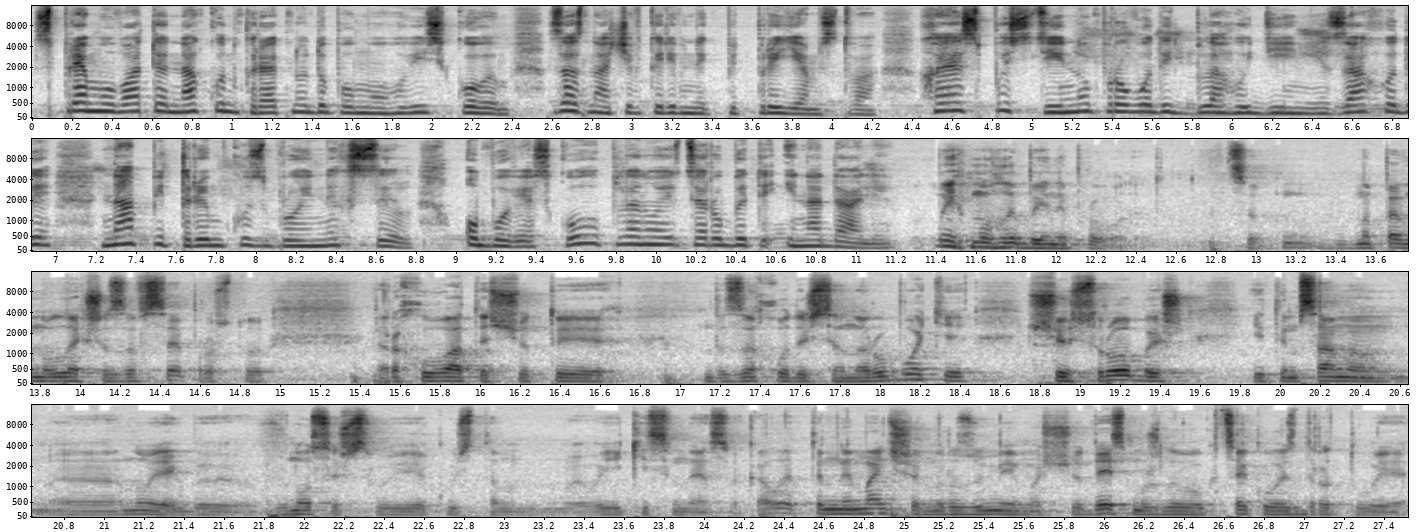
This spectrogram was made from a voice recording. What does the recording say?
спрямувати на конкретну допомогу військовим, зазначив керівник підприємства. ХС постійно проводить благодійні заходи на підтримку збройних сил. Обов'язково планується робити і надалі. Ми їх могли би і не проводити. Це ну, напевно легше за все, просто рахувати, що ти знаходишся на роботі, щось робиш, і тим самим е, ну, якби вносиш свою якусь там якийсь внесок. Але тим не менше, ми розуміємо, що десь можливо це когось дратує.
